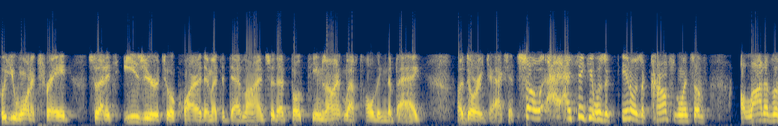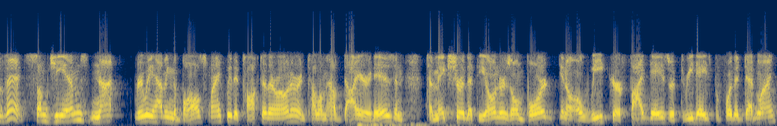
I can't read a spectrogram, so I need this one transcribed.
who you want to trade, so that it's easier to acquire them at the deadline, so that both teams aren't left holding the bag. Adoree Jackson. So I, I think it was a you know it was a confluence of a lot of events. Some GMs not really having the balls, frankly, to talk to their owner and tell them how dire it is, and to make sure that the owner's on board, you know, a week or five days or three days before the deadline.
